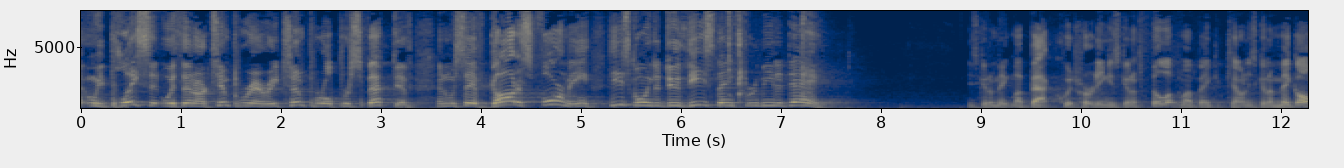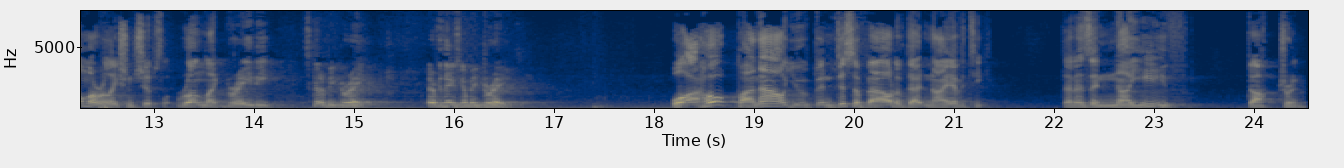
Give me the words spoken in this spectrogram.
and we place it within our temporary, temporal perspective. And we say, if God is for me, He's going to do these things for me today. He's going to make my back quit hurting. He's going to fill up my bank account. He's going to make all my relationships run like gravy. It's going to be great. Everything's going to be great. Well, I hope by now you've been disavowed of that naivety. That is a naive doctrine.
